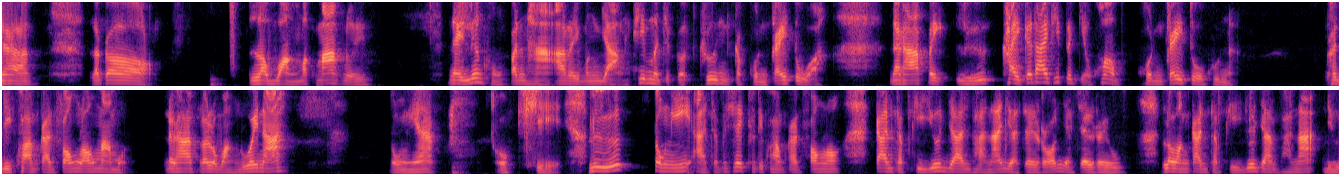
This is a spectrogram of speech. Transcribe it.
นะคะแล้วก็ระวังมาก ๆเลย ในเรื่องของปัญหาอะไรบางอย่างที่มันจะเกิดขึ้นกับคนใกล้ตัวนะคะ ไปหรือใครก็ได้ที่ไปเกี่ยวข้องกับคนใกล้ตัวคุณอะคดีความการฟ้องร้องมาหมดนะคะ ก็ระวังด้วยนะ ตรงเนี้ยโอเค หรือ ตรงนี้อาจจะไม่ใช่คดีความการฟ้องร้อง การขับขี่ยวดยานพาหนะอย่าใจร้อนอย่าใจเร็ว ระวังการขับขี่ยวดยานพาหนะ เดี๋ยว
